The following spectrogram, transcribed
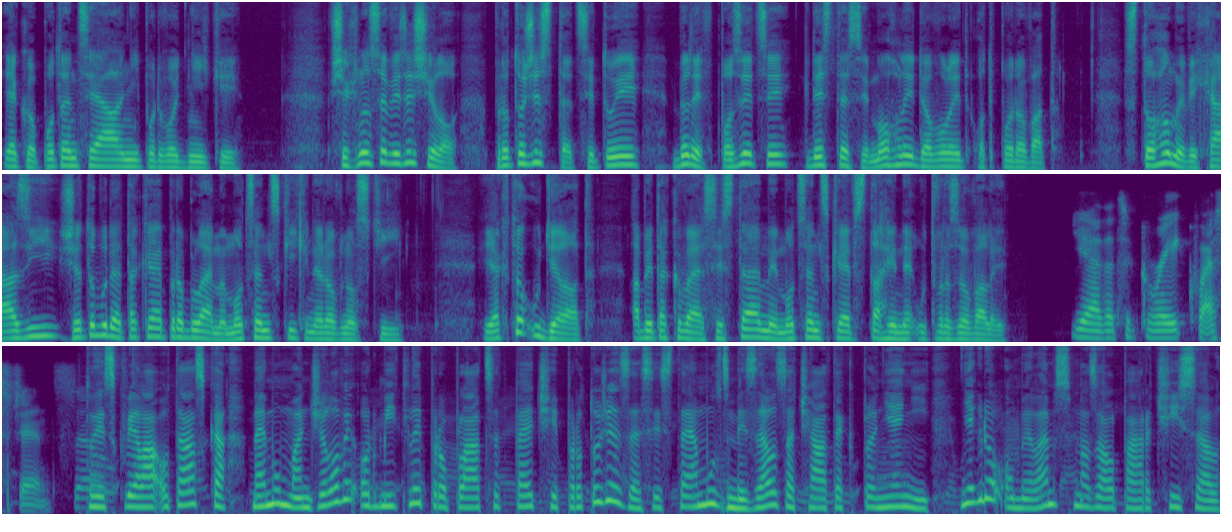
jako potenciální podvodníky. Všechno se vyřešilo, protože jste, cituji, byli v pozici, kdy jste si mohli dovolit odporovat. Z toho mi vychází, že to bude také problém mocenských nerovností. Jak to udělat, aby takové systémy mocenské vztahy neutvrzovaly? To je skvělá otázka. Mému manželovi odmítli proplácet péči, protože ze systému zmizel začátek plnění. Někdo omylem smazal pár čísel.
